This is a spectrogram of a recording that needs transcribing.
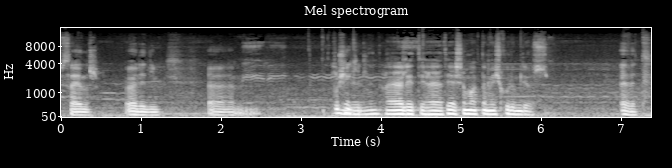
sayılır. Öyle diyeyim. Ee, bu şekilde. Hayal ettiği hayatı yaşamakla meşgulüm diyorsun. Evet.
